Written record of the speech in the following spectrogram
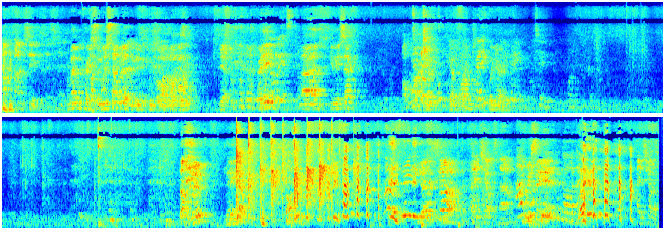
Remember, Chris, when you stand up, you're going to be coming to one eye. Yeah. Ready? Oh, yes. And uh, give me a sec. Oh, Alright, go, go for Ready? it. When you're ready. Three, two, one, go. That'll do. There you go. awesome. really good. Yes, sir. Uh, Headshots now. Can we see it? Headshots.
